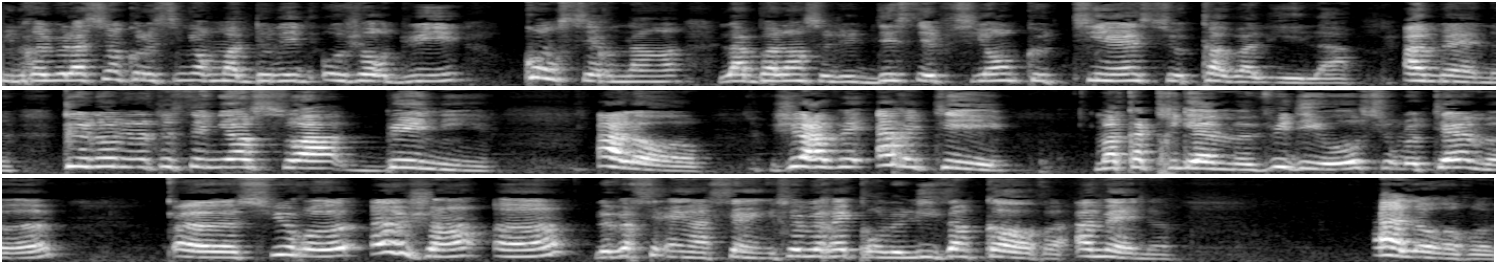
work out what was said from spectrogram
une révélation que le Seigneur m'a donnée aujourd'hui concernant la balance de déception que tient ce cavalier-là. Amen. Que le nom de notre Seigneur soit béni. Alors, j'avais arrêté ma quatrième vidéo sur le thème euh, sur 1 euh, Jean 1, le verset 1 à 5. J'aimerais qu'on le lise encore. Amen. Alors,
